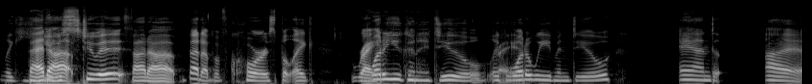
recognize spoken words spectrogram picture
like Fed used up. to it. fed up. Fed up, of course, but like Right. what are you gonna do like Right. what do we even do and uh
